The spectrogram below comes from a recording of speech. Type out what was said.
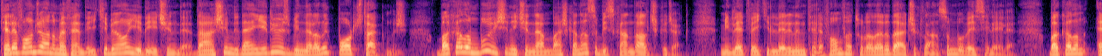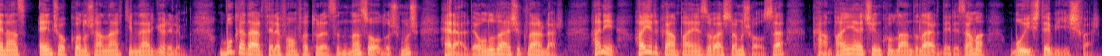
Telefoncu hanımefendi 2017 içinde daha şimdiden 700 bin liralık borç takmış. Bakalım bu işin içinden başka nasıl bir skandal çıkacak? Milletvekillerinin telefon faturaları da açıklansın bu vesileyle. Bakalım en az en çok konuşanlar kimler görelim. Bu kadar telefon faturası nasıl oluşmuş? Herhalde onu da açıklarlar. Hani hayır kampanyası başlamış olsa kampanya için kullandılar deriz ama bu işte bir iş var.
